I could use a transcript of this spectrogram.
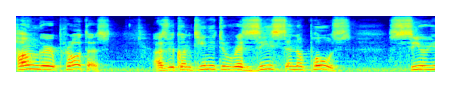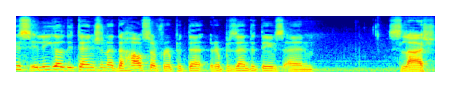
hunger protest, as we continue to resist and oppose serious illegal detention at the House of Repre- Representatives and slash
